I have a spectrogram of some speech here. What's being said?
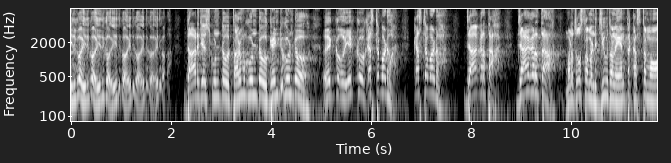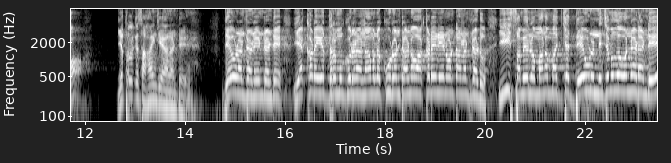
ఇదిగో ఇదిగో ఇదిగో ఇదిగో ఇదిగో ఇదిగో ఇదిగో. దారి చేసుకుంటూ తరుముకుంటూ గెంటుకుంటూ ఎక్కువ ఎక్కువ కష్టపడు కష్టపడు. జాగ్రత్త జాగ్రత్త. మనం చూస్తామండి జీవితంలో ఎంత కష్టమో ఇతరులకు సహాయం చేయాలంటే. దేవుడు అంటాడు ఏంటంటే ఎక్కడ ఇద్దరు ముగ్గురు నా నామలో కూడుంటానో అక్కడే నేను ఉంటానంటున్నాడు. ఈ సమయంలో మన మధ్య దేవుడు నిజముగా ఉన్నాడండి.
